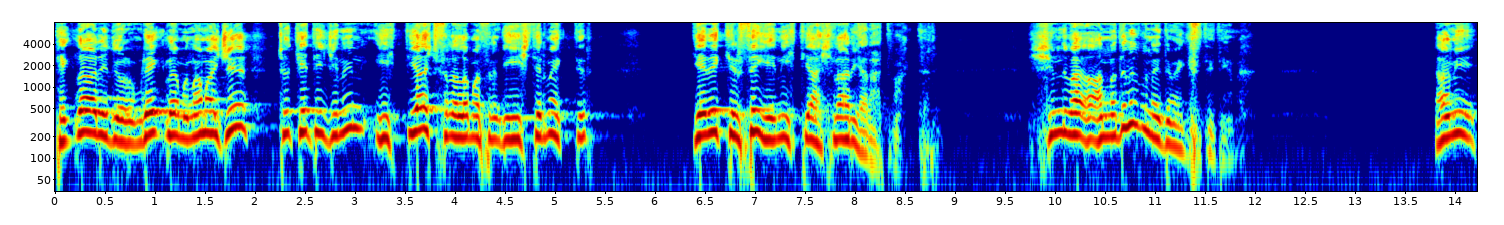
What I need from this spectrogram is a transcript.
Tekrar ediyorum, reklamın amacı tüketicinin ihtiyaç sıralamasını değiştirmektir. Gerekirse yeni ihtiyaçlar yaratmaktır. Şimdi anladınız mı ne demek istediğimi? Yani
